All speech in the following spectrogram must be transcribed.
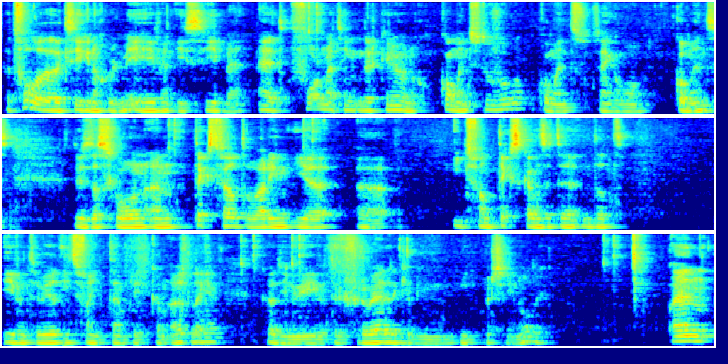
Het volgende dat ik zeker nog wil meegeven is hier bij Add Formatting. Daar kunnen we nog comments toevoegen. Comments zijn gewoon comments. Dus dat is gewoon een tekstveld waarin je uh, iets van tekst kan zetten dat eventueel iets van je template kan uitleggen. Ik ga die nu even terug verwijderen, ik heb die niet per se nodig. En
